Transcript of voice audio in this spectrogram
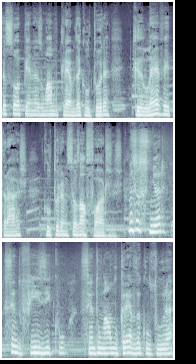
Eu sou apenas um almocreve da cultura que leva e traz cultura nos seus alforjes. Mas o senhor, sendo físico, sendo um almocreve da cultura,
